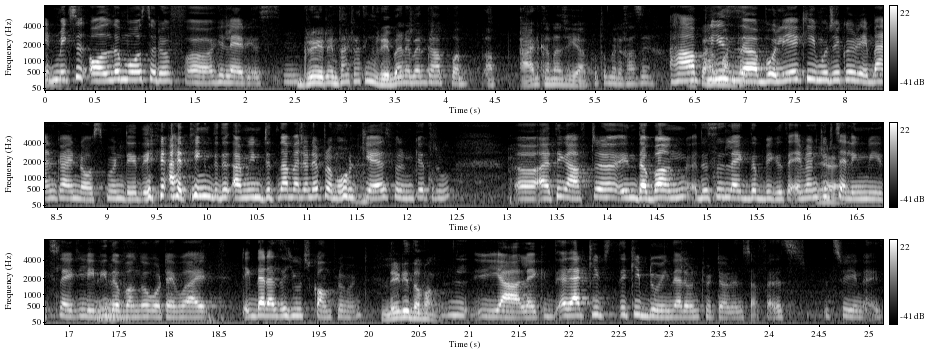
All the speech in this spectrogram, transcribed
it makes it all the more sort of hilarious great in fact I think Rayban Rayban का आप आप ऐड करना चाहिए आपको तो मेरे ख्याल से हाँ प्लीज़ बोलिए कि मुझे कोई रेबैन का एंडोर्समेंट दे दे आई थिंक आई मीन जितना मैंने उन्हें प्रमोट किया है इस फ़िल्म के through uh, I think after in Dabang, this is like the biggest. Everyone keeps yeah. telling me it's like Lady yeah. Dabang or whatever. I take that as a huge compliment. Lady Dabang. L yeah, like that keeps they keep doing that on Twitter and stuff. It's it's really nice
